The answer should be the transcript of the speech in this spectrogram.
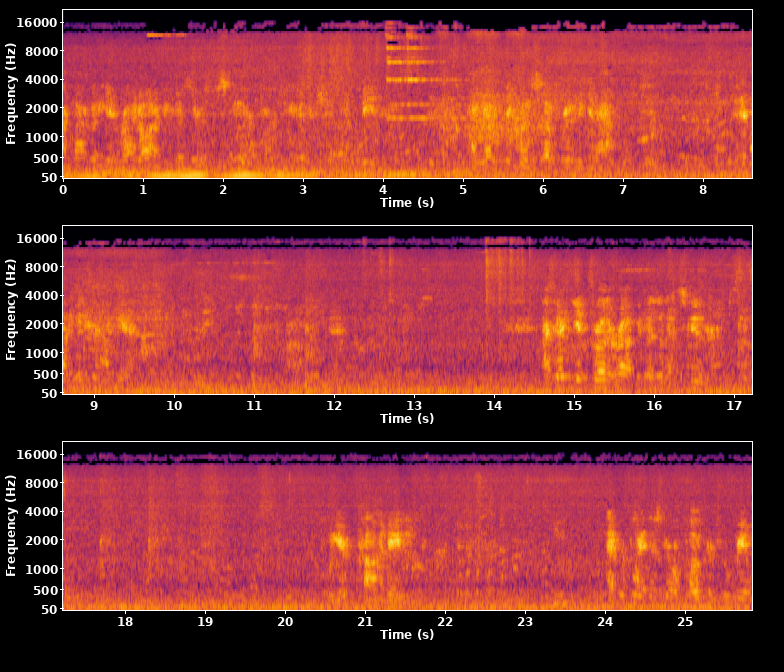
I'm not going to get right on it because there's a scooter parked here that shouldn't be there. I've got to dig myself through to get out. Everybody get out here? I couldn't get further up because of that scooter. Well, you're accommodating. Never play this girl poker for real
